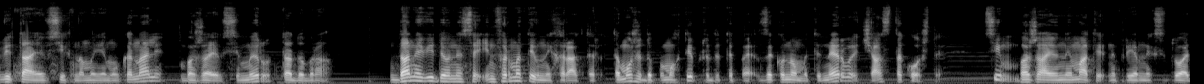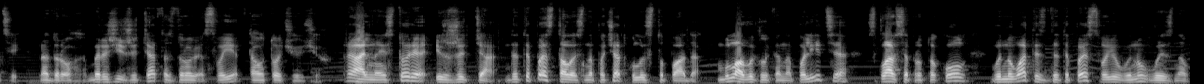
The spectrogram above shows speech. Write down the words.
Вітаю всіх на моєму каналі, бажаю всім миру та добра. Дане відео несе інформативний характер та може допомогти при ДТП зекономити нерви, час та кошти. Всім бажаю не мати неприємних ситуацій на дорогах. Бережіть життя та здоров'я своє та оточуючих. Реальна історія із життя. ДТП сталося на початку листопада. Була викликана поліція, склався протокол. Винуватець ДТП свою вину визнав.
